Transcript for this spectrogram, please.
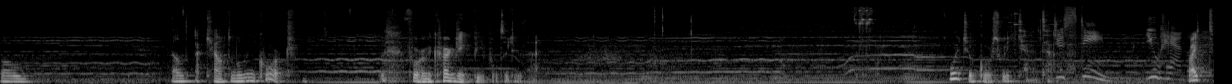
well, held accountable in court for encouraging people to do that. Which, of course, we can't have. Justine, you handle Right?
